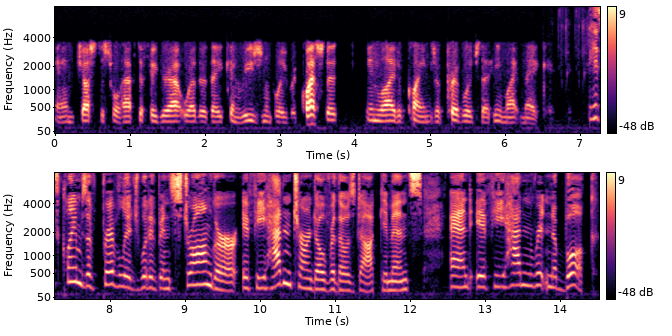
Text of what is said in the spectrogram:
and Justice will have to figure out whether they can reasonably request it in light of claims of privilege that he might make. His claims of privilege would have been stronger if he hadn't turned over those documents and if he hadn't written a book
